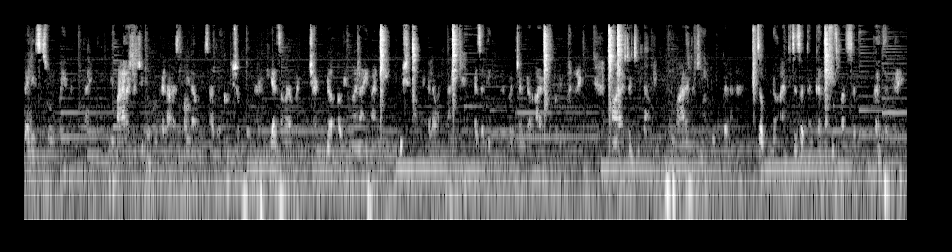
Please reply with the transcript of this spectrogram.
कलेचं स्वरूपही बदलत आहे. मी महाराष्ट्राची लोककला असलेली लावणी सादर करू शकतो. याचा मला प्रचंड अभिमान आहे आणि कृषी लावणी कलावंत आहे. याचा देखील मला प्रचंड आनंद अभिमान आहे. महाराष्ट्राची लावणी महाराष्ट्राची ही लोककला जपणं आणि तिचं जतन करणं हेच माझं कर्तव्य आहे.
